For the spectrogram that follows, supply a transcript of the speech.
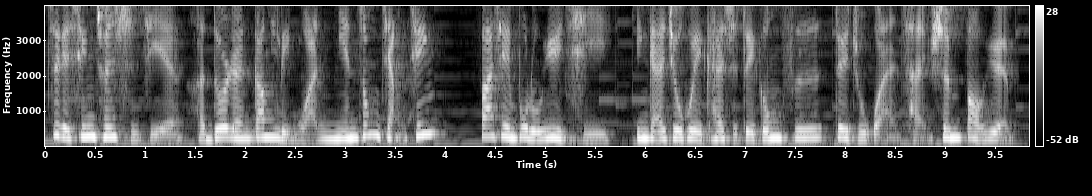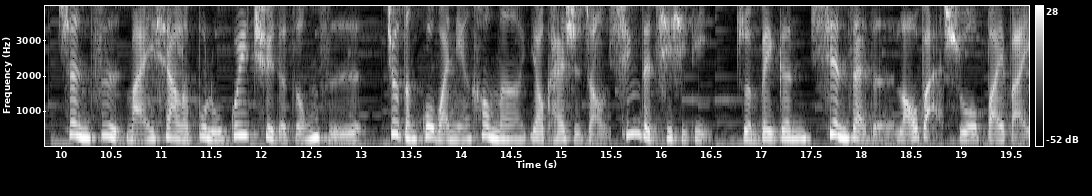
这个新春时节，很多人刚领完年终奖金，发现不如预期。应该就会开始对公司、对主管产生抱怨，甚至埋下了不如归去的种子。就等过完年后呢，要开始找新的栖息地，准备跟现在的老板说拜拜。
